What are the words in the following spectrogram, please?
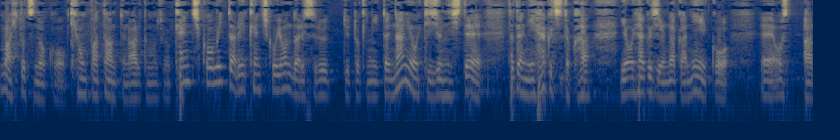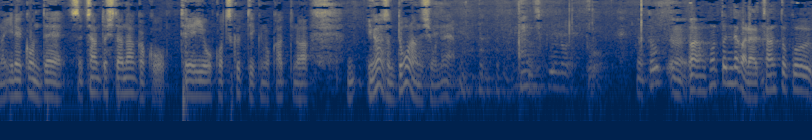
まあ一つのこう基本パターンっていうのはあると思うんですけど建築を見たり建築を読んだりするっていう時に一体何を基準にして例えば200字とか400字の中にこう、えーあの入れ込んでちゃんとしたなんかこう定義をこう作っていくのかっていうのは五十嵐さんどうなんでしょうね。建築のでも東うん、あ本当にだからちゃんとこう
